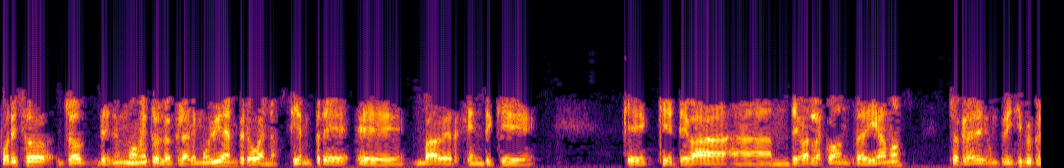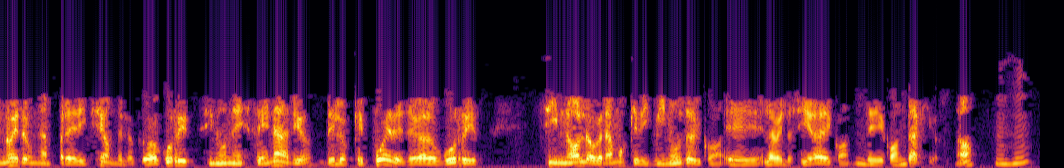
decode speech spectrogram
Por eso yo desde un momento lo aclaré muy bien, pero bueno, siempre eh, va a haber gente que, que, que te va a llevar la contra, digamos. Yo aclaré desde un principio que no era una predicción de lo que va a ocurrir, sino un escenario de lo que puede llegar a ocurrir si no logramos que disminuya el, eh, la velocidad de, de contagios, ¿no? Uh -huh.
